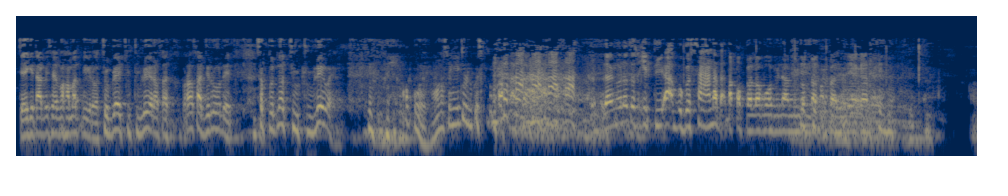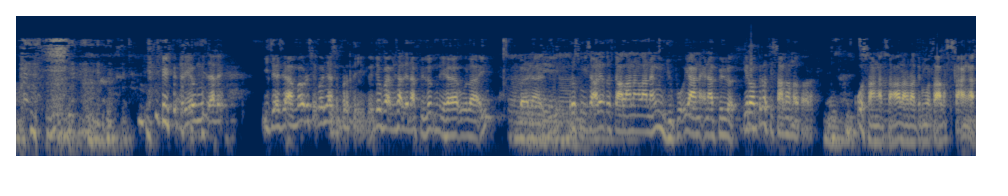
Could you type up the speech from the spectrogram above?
Jadi kita bisa Muhammad Piro, jumlah judulnya rasa rasa jeru deh. Sebutnya judulnya wae. Apa ya? Ono sing iku lho Gus. Lah ngono terus idia buku sana tak takobal Allah minna minkum takobal ya kan. Ya misalnya ijazah ambau resikonya seperti itu. Coba misalnya Nabi Lut nih ulai banati. Terus misalnya terus lanang-lanang njupuk ya anak Nabi Lut. Kira-kira disalah atau ora? Oh sangat salah, ora terima salah, sangat.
